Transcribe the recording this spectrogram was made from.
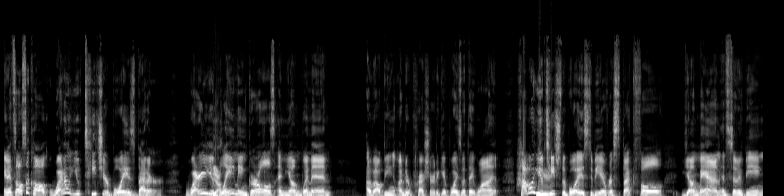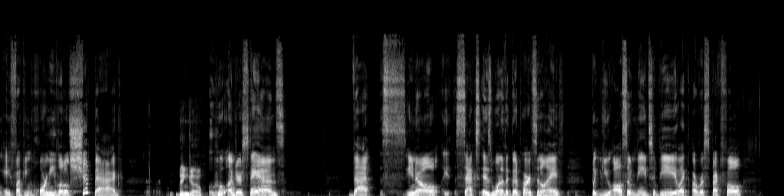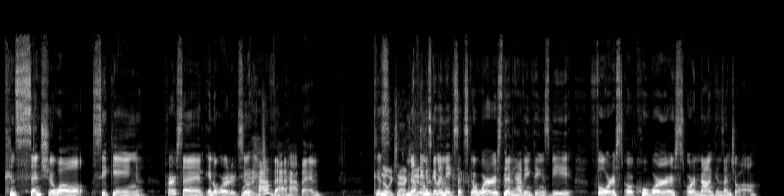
And it's also called why don't you teach your boys better? Why are you Yeah. blaming girls and young women about being under pressure to give boys what they want? How about you mm-hmm. teach the boys to be a respectful young man instead of being a fucking horny little shitbag? Bingo. who understands that you know sex is one of the good parts in life but you also need to be like a respectful consensual seeking person in order to Right. have that happen. No, exactly, Nothing and- is going to make sex go worse than having things be forced or coerced or non-consensual.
